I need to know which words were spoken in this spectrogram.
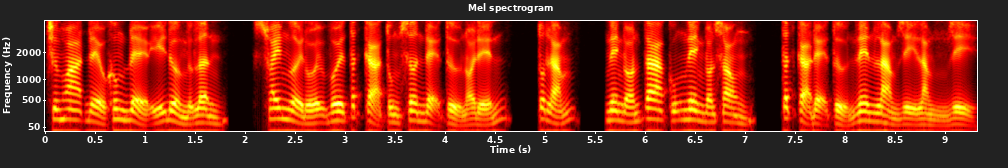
Trương Hoa đều không để ý đường được lần, xoay người đối với tất cả tung sơn đệ tử nói đến, tốt lắm, nên đón ta cũng nên đón xong, tất cả đệ tử nên làm gì làm gì.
